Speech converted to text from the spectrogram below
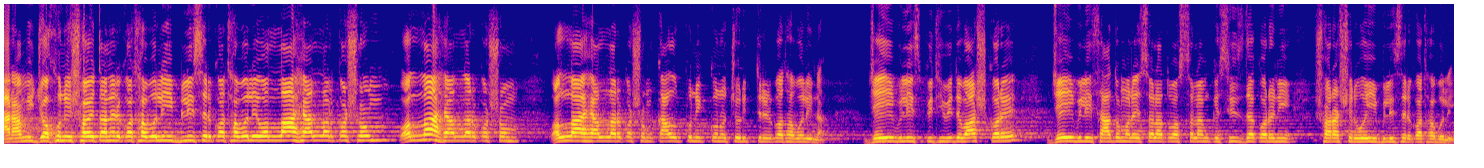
আর আমি যখনই শয়তানের কথা বলি, ইবলিসের কথা বলি আল্লাহ আল্লাহর কসম আল্লাহ আল্লাহর কসম আল্লাহ আল্লাহর কসম, কাল্পনিক কোনো চরিত্রের কথা বলি না। যে ইবলিস পৃথিবীতে বাস করে, যে ইবলিস আদম আলাই সাল্লাতামকে সিজদা করেনি, সরাসরি ওই ইবলিসের কথা বলি।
